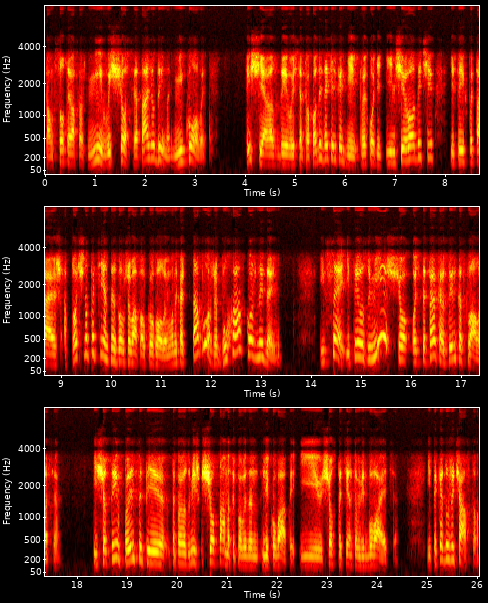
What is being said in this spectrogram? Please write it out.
там в сотий раз кажуть, ні, ви що, свята людина? Ніколи. Ти ще раз дивишся, проходить декілька днів, приходять інші родичі, і ти їх питаєш, а точно пацієнт не зловживав алкоголем? Вони кажуть, та Боже, бухав кожний день. І все. І ти розумієш, що ось тепер картинка склалася. І що ти, в принципі, тепер розумієш, що саме ти повинен лікувати, і що з пацієнтом відбувається. І таке дуже часто.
